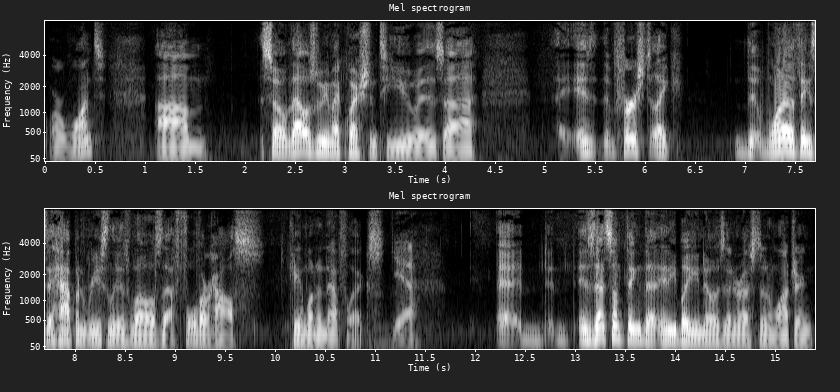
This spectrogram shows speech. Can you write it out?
or want. Um, so that was going to be my question to you: is uh, is the first like the, one of the things that happened recently as well is that Fuller House came onto Netflix. Yeah. Uh, is that something that anybody you know is interested in watching?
